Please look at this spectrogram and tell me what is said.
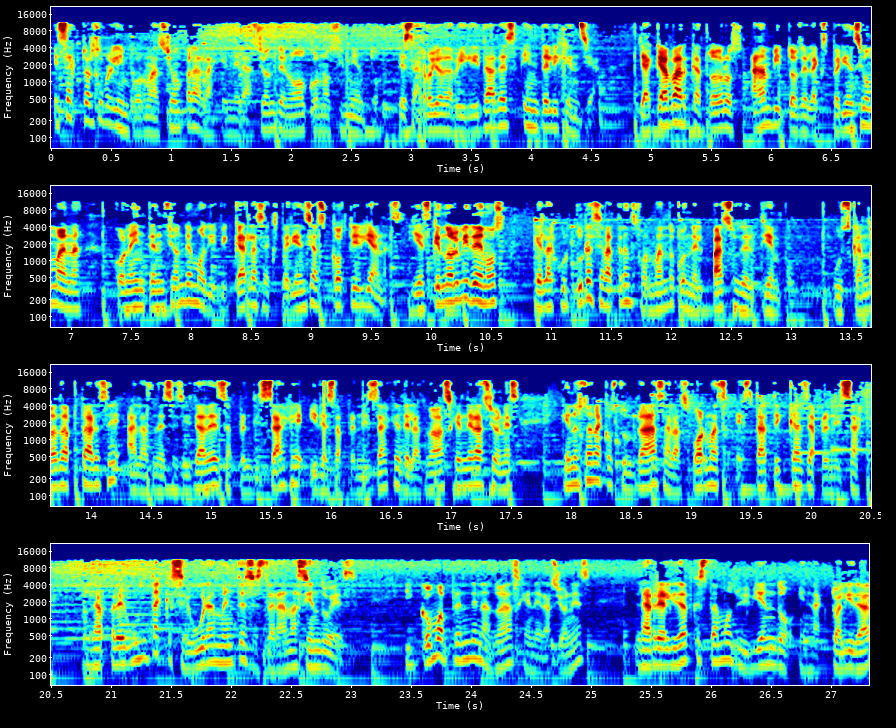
es actuar sobre la información para la generación de nuevo conocimiento, desarrollo de habilidades e inteligencia, ya que abarca todos los ámbitos de la experiencia humana con la intención de modificar las experiencias cotidianas. Y es que no olvidemos que la cultura se va transformando con el paso del tiempo, buscando adaptarse a las necesidades de aprendizaje y desaprendizaje de las nuevas generaciones que no están acostumbradas a las formas estáticas de aprendizaje. La pregunta que seguramente se estarán haciendo es, ¿y cómo aprenden las nuevas generaciones? La realidad que estamos viviendo en la actualidad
